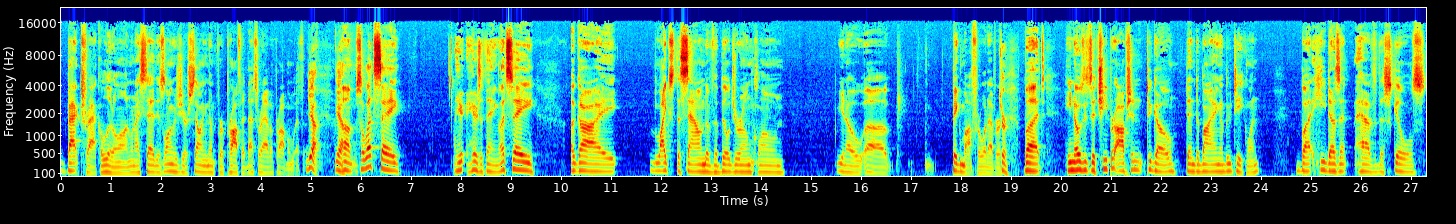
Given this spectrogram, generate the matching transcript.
backtrack a little on when I said as long as you're selling them for profit, that's where I have a problem with them. Yeah. Yeah. Um, so let's say here, here's the thing. Let's say a guy likes the sound of the build your own clone, you know, uh, Big Muff or whatever. Sure. But he knows it's a cheaper option to go than to buying a boutique one. But he doesn't have the skills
